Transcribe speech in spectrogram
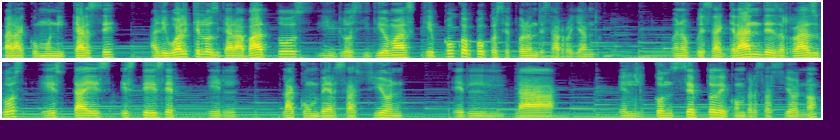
para comunicarse al igual que los garabatos y los idiomas que poco a poco se fueron desarrollando. Bueno, pues a grandes rasgos, esta es, este es el, la conversación, el, concepto de conversación, ¿no?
